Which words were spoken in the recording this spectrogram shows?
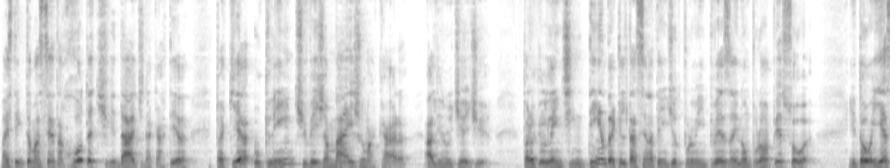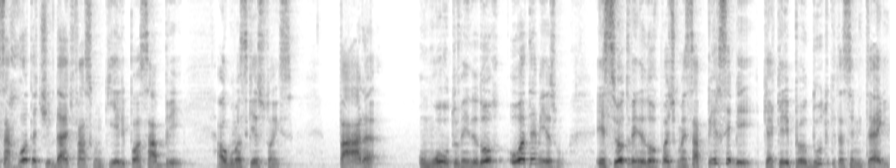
mas tem que ter uma certa rotatividade na carteira para que o cliente veja mais de uma cara ali no dia a dia, para que o cliente entenda que ele está sendo atendido por uma empresa e não por uma pessoa. Então, e essa rotatividade faz com que ele possa abrir algumas questões para um outro vendedor ou até mesmo esse outro vendedor pode começar a perceber que aquele produto que está sendo entregue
